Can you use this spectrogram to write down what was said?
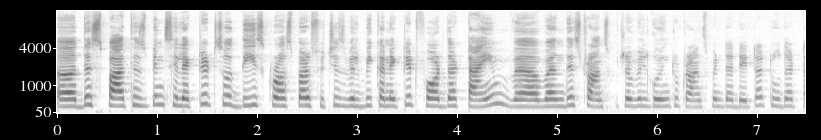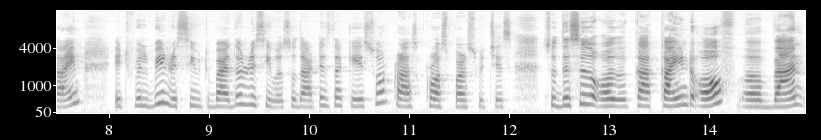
uh, this path has been selected. So, these crossbar switches will be connected for the time when this transmitter will going to transmit the data to the time it will be received by the receiver. So, that is the case for cross crossbar switches. So, this is all kind of uh, WAN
